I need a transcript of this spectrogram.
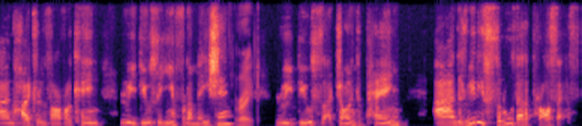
And hydrogen sulfide can reduce the inflammation, right. reduce uh, joint pain, and really through that process.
